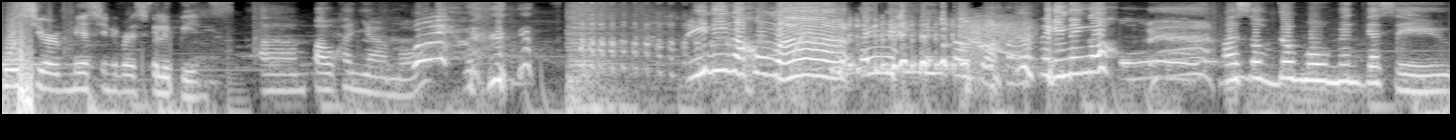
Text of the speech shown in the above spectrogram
who's your Miss Universe Philippines? Um, Pau Kanyamo. Rining ako, ma! Ay, rining ka ba? rining ako. As of the moment kasi,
